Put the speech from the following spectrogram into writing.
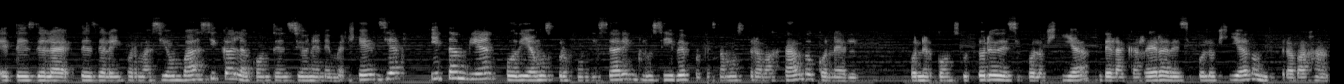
eh, desde, la, desde la información básica, la contención en emergencia y también podíamos profundizar inclusive porque estamos trabajando con el, con el consultorio de psicología de la carrera de psicología donde trabaja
